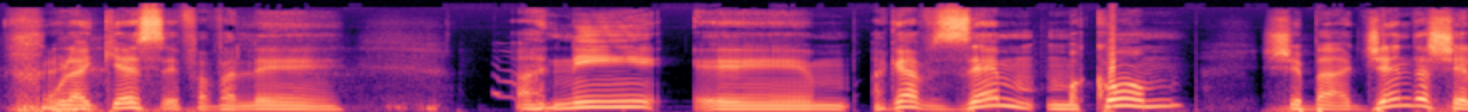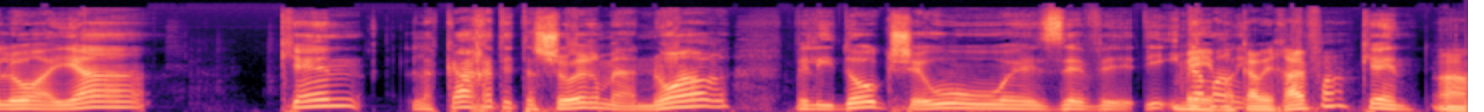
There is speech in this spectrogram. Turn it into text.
אולי כסף, אבל uh, אני... Uh, אגב, זה מקום שבאג'נדה שלו היה כן לקחת את השוער מהנוער ולדאוג שהוא uh, זה. מי, ואיתמר... מכבי חיפה? כן. אה.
